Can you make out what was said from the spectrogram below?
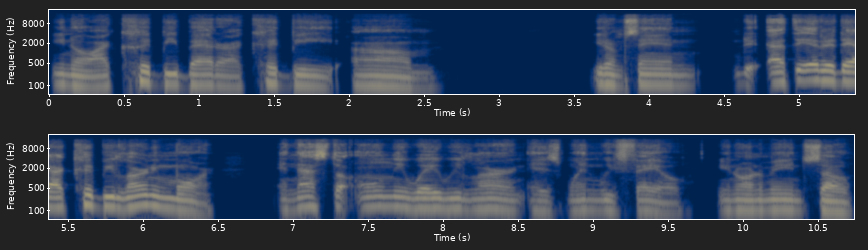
you know, I could be better, I could be, um, you know, what I'm saying. At the end of the day, I could be learning more, and that's the only way we learn is when we fail. You know what I mean? So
